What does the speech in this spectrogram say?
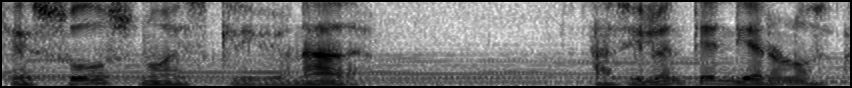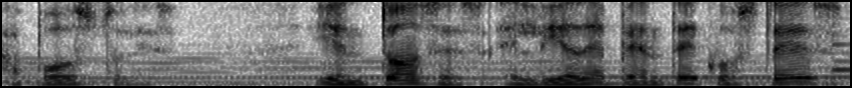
Jesús no escribió nada. Así lo entendieron los apóstoles. Y entonces, el día de Pentecostés,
